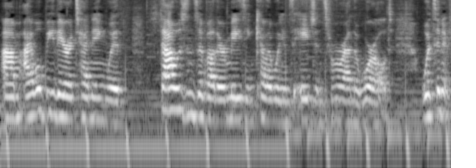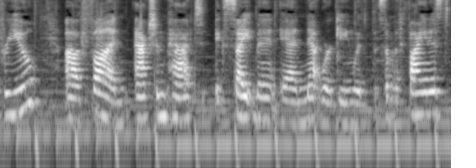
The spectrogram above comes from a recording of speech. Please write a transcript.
Um, I will be there attending with thousands of other amazing Keller Williams agents from around the world. What's in it for you? Uh, fun, action packed, excitement, and networking with some of the finest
